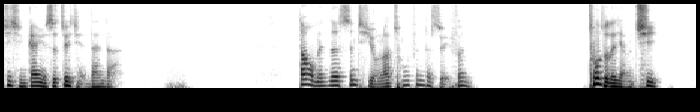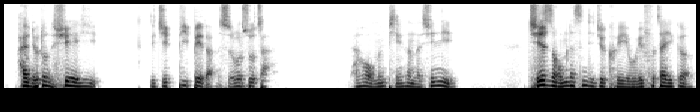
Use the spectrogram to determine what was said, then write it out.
进行干预是最简单的。当我们的身体有了充分的水分、充足的氧气，还有流动的血液，以及必备的食物素材，然后我们平衡的心理。其实我们的身体就可以维护在一个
